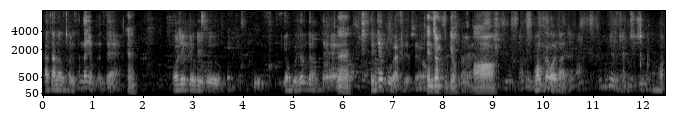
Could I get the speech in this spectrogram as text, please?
다산하고 전혀 상관이 없는데 예. 어저께 우리 그, 그 연구 회원들한테 네. 된장국을 알려줬어요. 된장국이요. 네. 아, 원가가 얼마지? 어?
